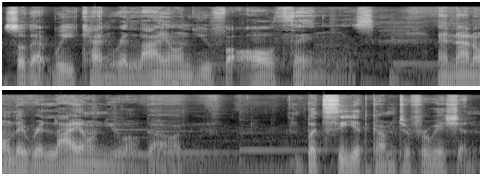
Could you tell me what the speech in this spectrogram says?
so that we can rely on you for all things. And not only rely on you, oh God, but see it come to fruition,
